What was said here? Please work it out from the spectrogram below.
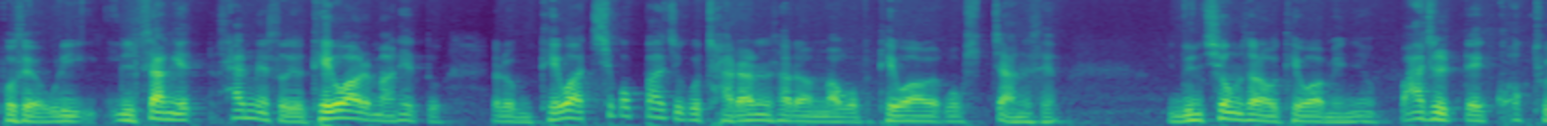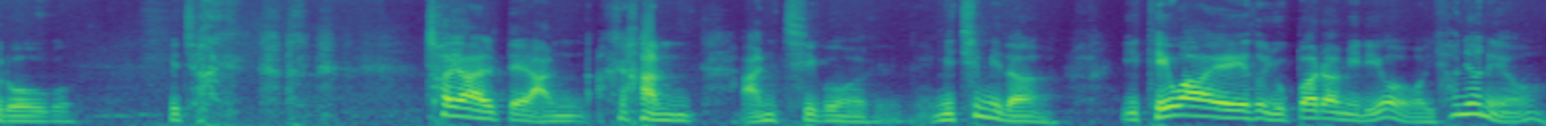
보세요. 우리 일상의 삶에서 대화만 해도 여러분 대화 치고 빠지고 잘하는 사람하고 대화하고 싶지 않으세요? 눈치 없는 사람하고 대화하면요 빠질 때 꼭 들어오고 그렇죠? 쳐야 할 때 안 안 안 치고 미칩니다. 이 대화에서 육바라밀이요 현연해요.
